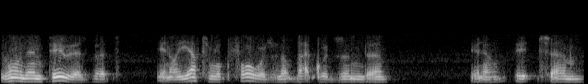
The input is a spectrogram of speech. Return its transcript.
one of them periods, but you know, you have to look forwards and not backwards, and uh, you know, it. Um,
